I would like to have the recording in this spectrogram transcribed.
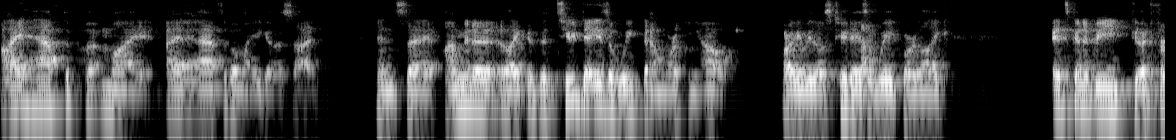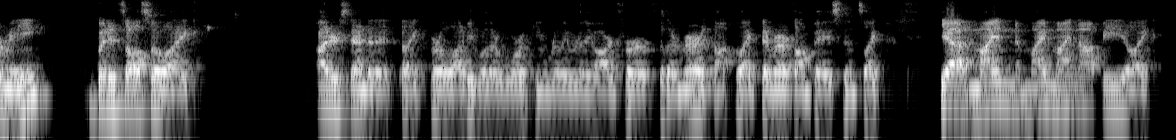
I have to put my I have to put my ego aside and say I'm gonna like the two days a week that I'm working out are gonna be those two days a week where like it's to be good for me, but it's also like I understand that it like for a lot of people that are working really really hard for for their marathon like their marathon pace, and it's like yeah, mine mine might not be like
